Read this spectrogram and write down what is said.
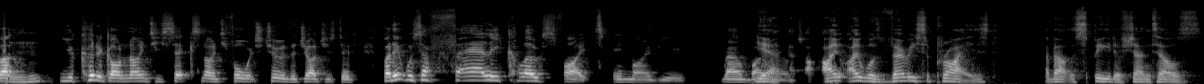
But mm-hmm. you could have gone 96, 94, which two of the judges did. But it was a fairly close fight, in my view, round by yeah, round. I, I was very surprised about the speed of Chantelle's,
